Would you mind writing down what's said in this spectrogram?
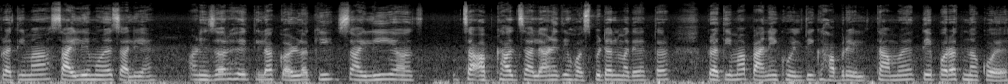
प्रतिमा सायलीमुळेच आली आहे. आणि जर हे तिला कळलं की सायली चा अपघात झाला आणि ती हॉस्पिटलमध्ये तर प्रतिमा पॅनिक होईल ती घाबरेल. त्यामुळे ते परत नको आहे.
